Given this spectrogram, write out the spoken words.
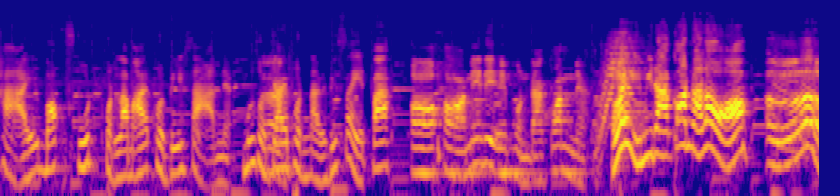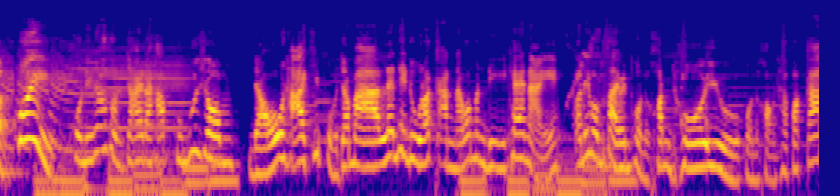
ขายบล็อกฟุตผลไม้ผลปีศาจเนี่ยมึงสนใจผลไหนเป็นพิเศษปะขอขอนี่ดิไอผลดราก้อนเนี่ย เฮ้ย มีดราก้อนมาแล้วเหรอ เออเฮ้ยผลนี้น่าสนใจนะครับ คุณผู้ชม เดี๋ยวท้ายคลิปผมจะมาเล่นให้ดูแล้วกันนะว่ามันดีแค่ไหน ตอนนี้ผมใส่เป็นผล control อยู่ผลของทราฟาลการ์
